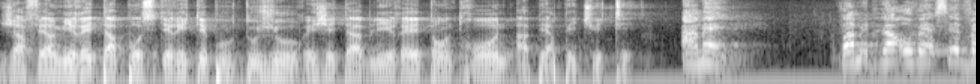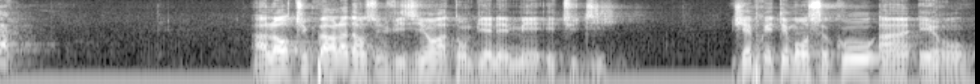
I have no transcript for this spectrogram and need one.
J'affermirai ta postérité pour toujours et j'établirai ton trône à perpétuité. Amen. Va maintenant au verset 20. Alors tu parlas dans une vision à ton bien-aimé et tu dis, J'ai prêté mon secours à un héros.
